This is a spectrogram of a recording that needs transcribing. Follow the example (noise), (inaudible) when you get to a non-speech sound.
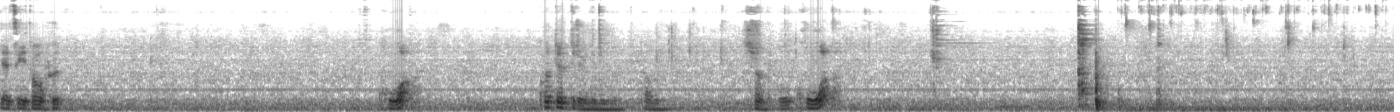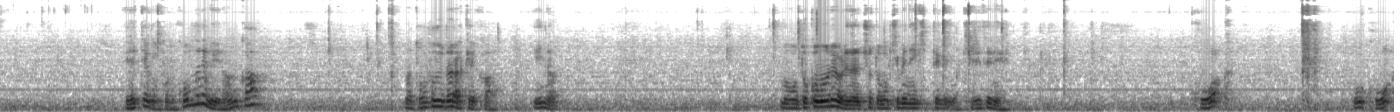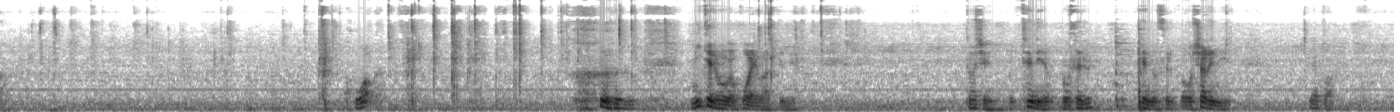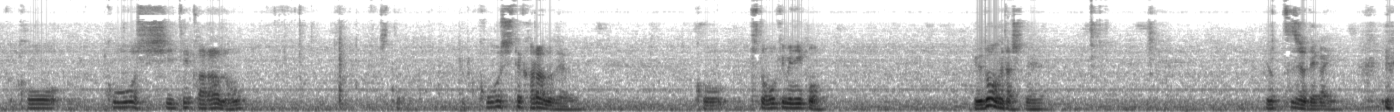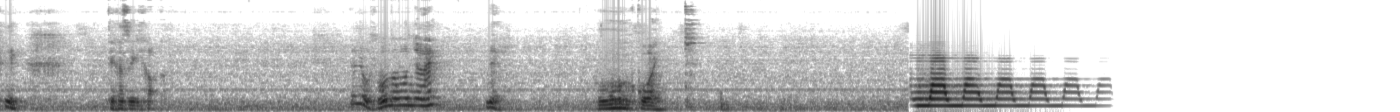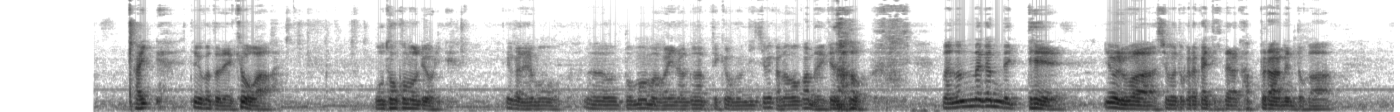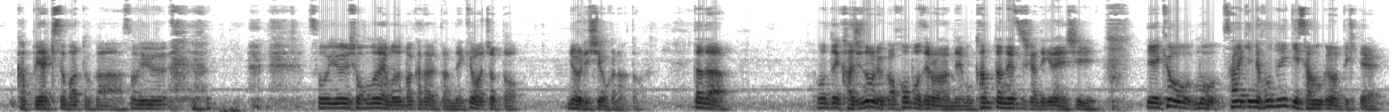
で次豆腐。怖っ。こうやってやってるよねみんな。多分。知らんけど怖っ。えー、てかこれこんなでもいらんか？まあ豆腐だらけか。いいな。まあ男の料理ならちょっと大きめに切って切れてね怖っ。お怖っ。怖っ。(laughs) 見てる方が怖いわってね。どうしよう手に乗せる？手に乗せるか？おしゃれに。やっぱこうこうしてからの？こうしてからのだよね。こうちょっと大きめにいこう。湯豆腐だしね。4つじゃでかい。(laughs) でかすぎか。でもそんなもんじゃない？ねおお怖い。はい。ということで今日は男の料理。っていうかねもううんとママがいなくなって今日の日目かなわかんないけど。(laughs) まあなんだかんだ言って夜は仕事から帰ってきたらカップラーメンとかカップ焼きそばとかそういう (laughs) そういうしょうもないものばっか食べたんで今日はちょっと料理しようかなと。ただ本当に家事能力がほぼゼロなんでもう簡単なやつしかできないし。で今日もう最近ね本当に一気に寒くなってきて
